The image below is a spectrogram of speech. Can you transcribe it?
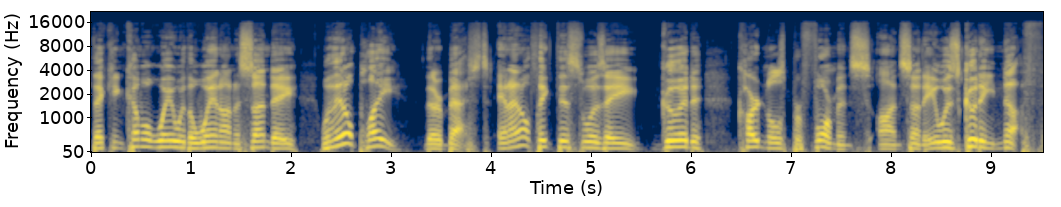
that can come away with a win on a Sunday when they don't play their best. And I don't think this was a good Cardinals performance on Sunday. It was good enough.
